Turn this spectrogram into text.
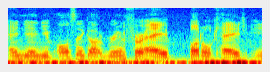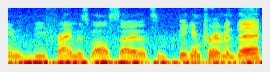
And then you've also got room for a bottle cage in the frame as well. So that's a big improvement there.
